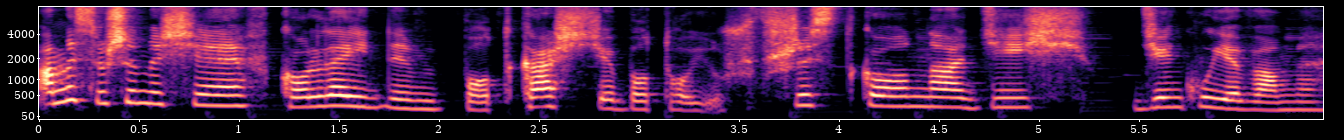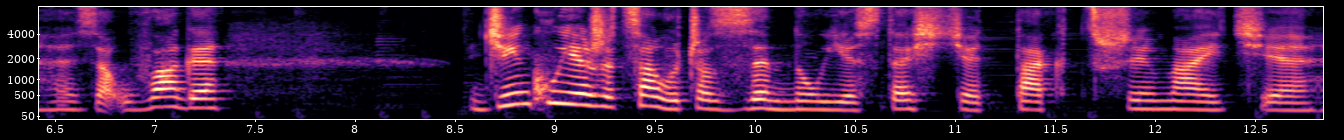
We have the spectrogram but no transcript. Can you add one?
A my słyszymy się w kolejnym podcaście, bo to już wszystko na dziś. Dziękuję Wam za uwagę. Dziękuję, że cały czas ze mną jesteście. Tak, trzymajcie.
